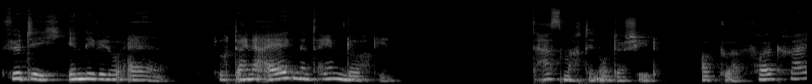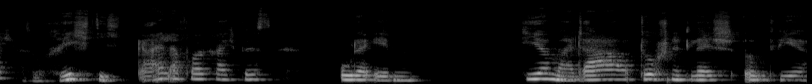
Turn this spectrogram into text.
für dich individuell durch deine eigenen Themen durchgehen. Das macht den Unterschied ob du erfolgreich, also richtig geil erfolgreich bist oder eben hier mal da durchschnittlich irgendwie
